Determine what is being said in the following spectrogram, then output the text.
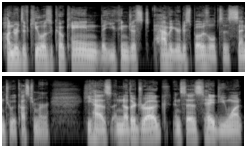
hundreds of kilos of cocaine that you can just have at your disposal to send to a customer. He has another drug and says, "Hey, do you want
